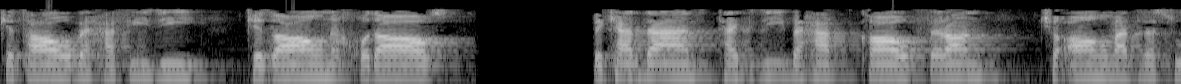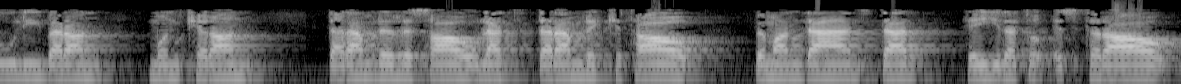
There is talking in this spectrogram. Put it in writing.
کتاب حفیظی که زان خداست. بکردند تکذیب حق کافران چه آمد رسولی بران منکران. در امر رسالت در امر کتاب بماندند در حیرت و استراب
